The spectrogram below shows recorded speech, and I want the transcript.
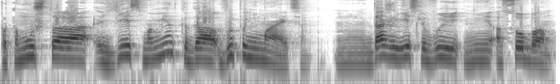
Потому что есть момент, когда вы понимаете, даже если вы не особо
